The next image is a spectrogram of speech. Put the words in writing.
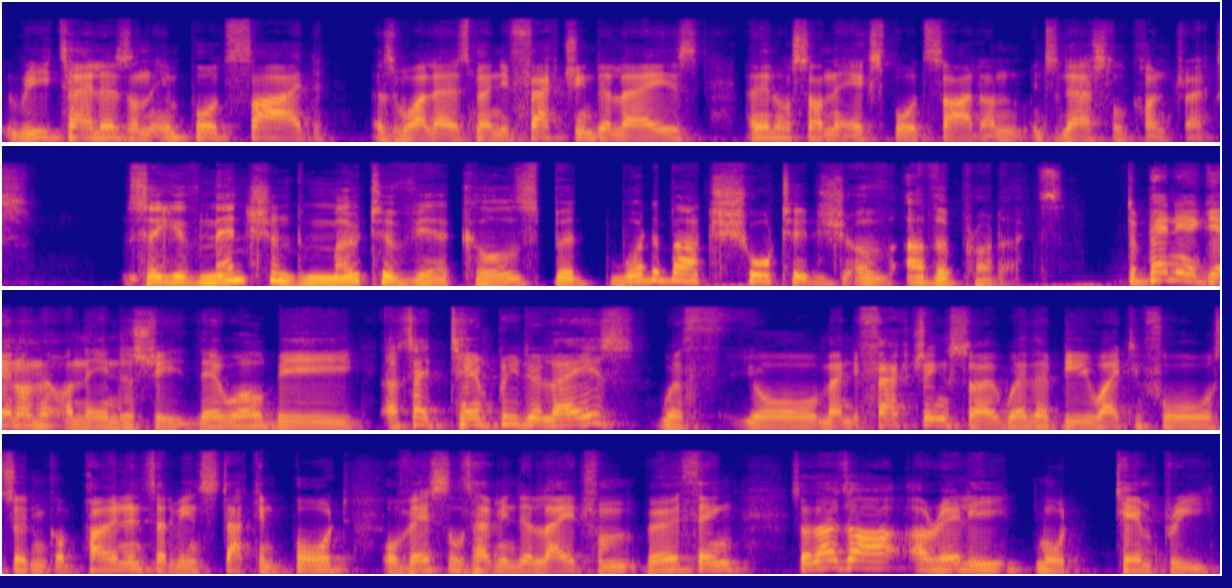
retailers on the import side as well as manufacturing delays, and then also on the export side on international contracts. So you've mentioned motor vehicles, but what about shortage of other products? Depending again on the, on the industry, there will be, I'd say, temporary delays with your manufacturing. So, whether it be waiting for certain components that have been stuck in port or vessels having delayed from berthing. So, those are, are really more temporary.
